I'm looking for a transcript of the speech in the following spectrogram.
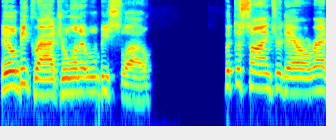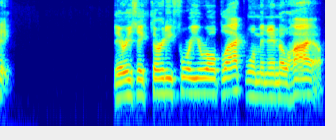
It will be gradual and it will be slow, but the signs are there already. There is a 34 year old black woman in Ohio.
